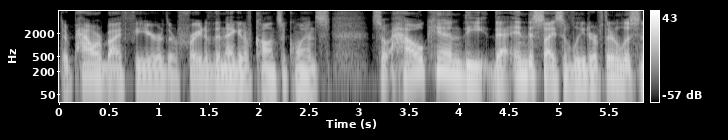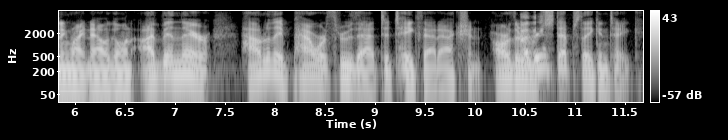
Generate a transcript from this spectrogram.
They're powered by fear. They're afraid of the negative consequence. So how can the that indecisive leader, if they're listening right now, going, "I've been there," how do they power through that to take that action? Are there think- steps they can take?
